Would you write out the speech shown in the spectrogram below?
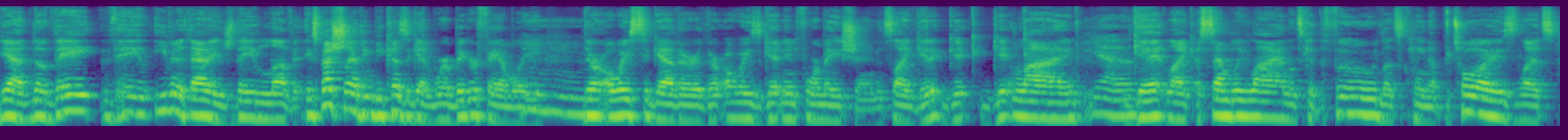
Yeah, no, they they even at that age they love it. Especially I think because again we're a bigger family. Mm-hmm. They're always together. They're always getting information. It's like get it get get in line. Yeah. Get like assembly line. Let's get the food. Let's clean up the toys. Let's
